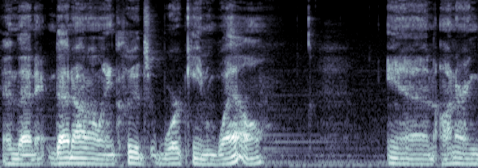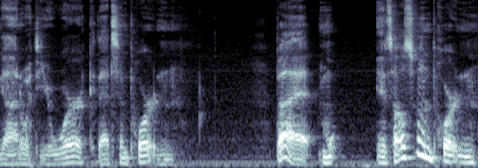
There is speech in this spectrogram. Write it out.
and that that not only includes working well and honoring God with your work, that's important. But it's also important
